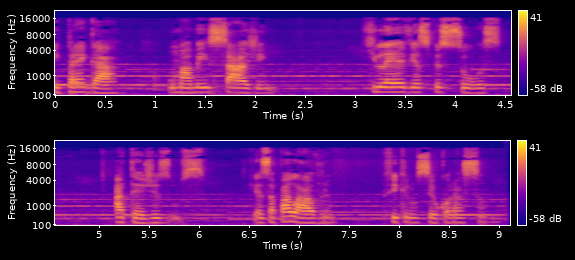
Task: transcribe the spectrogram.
e pregar uma mensagem que leve as pessoas até Jesus. Que essa palavra fique no seu coração.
